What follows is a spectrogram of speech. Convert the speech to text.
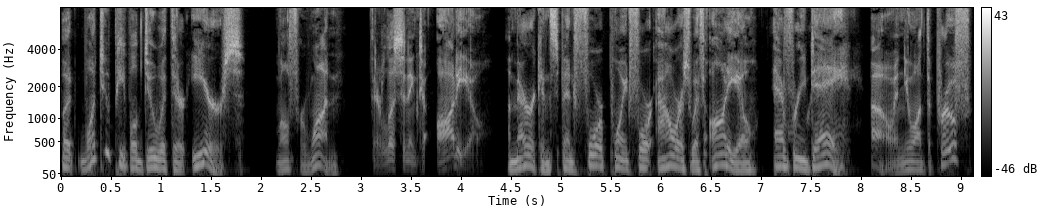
But what do people do with their ears? Well, for one, they're listening to audio. Americans spend 4.4 hours with audio every day. Oh, and you want the proof?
